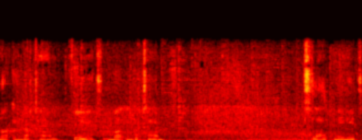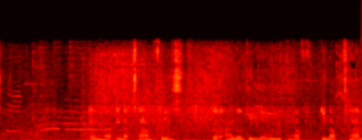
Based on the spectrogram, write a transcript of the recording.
Not enough time, please, not enough time. It's last minute and not enough time, please. I don't think that we have enough time.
